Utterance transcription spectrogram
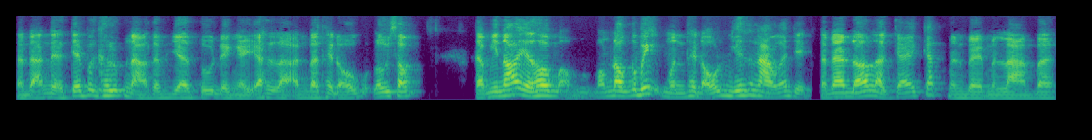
Thành ra anh chết bất cứ lúc nào thì bây giờ tôi đề nghị anh là anh phải thay đổi lối sống tạm chí nói vậy thôi, ông đâu có biết mình thay đổi như thế nào các chị. Thành ra đó là cái cách mình về mình làm về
